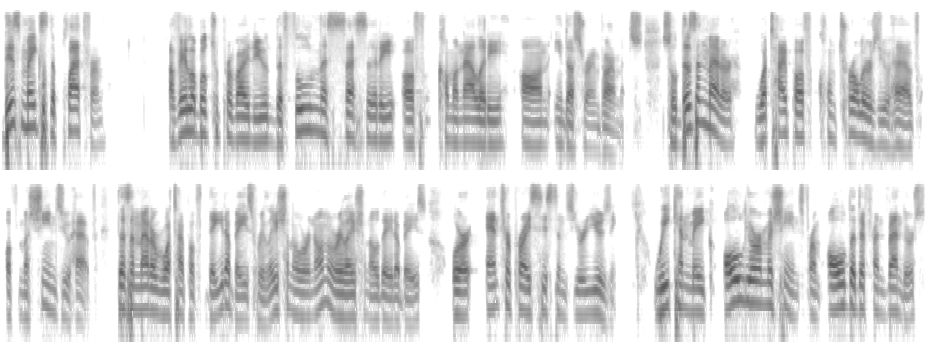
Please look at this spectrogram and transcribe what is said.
This makes the platform available to provide you the full necessity of commonality on industrial environments. So it doesn't matter what type of controllers you have, of machines you have. Doesn't matter what type of database, relational or non-relational database, or enterprise systems you're using. We can make all your machines from all the different vendors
